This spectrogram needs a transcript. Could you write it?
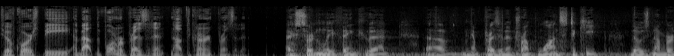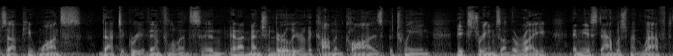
to, of course, be about the former president, not the current president. I certainly think that uh, you know, President Trump wants to keep those numbers up. He wants that degree of influence. And, and I mentioned earlier the common cause between the extremes on the right and the establishment left.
